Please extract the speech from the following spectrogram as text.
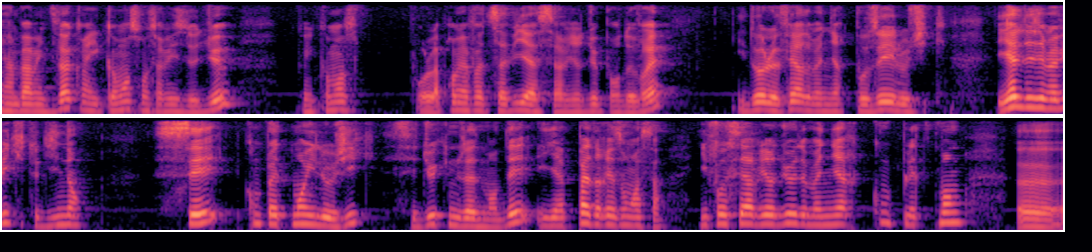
Et un bar mitzvah, quand il commence son service de Dieu, quand il commence pour la première fois de sa vie à servir Dieu pour de vrai, il doit le faire de manière posée et logique. Et il y a le deuxième avis qui te dit non, c'est complètement illogique, c'est Dieu qui nous a demandé, il n'y a pas de raison à ça. Il faut servir Dieu de manière complètement, euh,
